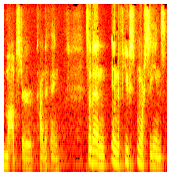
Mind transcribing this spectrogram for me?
mobster kind of thing. So then, in a few more scenes,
